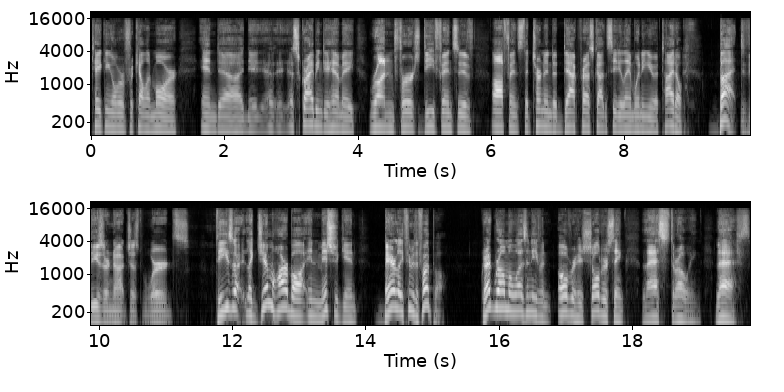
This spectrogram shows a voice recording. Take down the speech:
taking over for Kellen Moore and uh, ascribing to him a run first defensive offense that turned into Dak Prescott and CeeDee Lamb winning you a title. But These are not just words. these are like Jim Harbaugh in Michigan barely threw the football. Greg Roman wasn't even over his shoulder saying less throwing, less.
